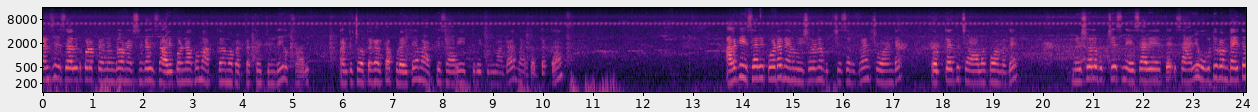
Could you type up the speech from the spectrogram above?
ఫ్రెండ్స్ ఈ సారీ కూడా ట్రెండింగ్లో నడిచిన కదా ఈ సారీ కూడా నాకు మా అక్క మా పెద్ద అక్క పెట్టింది. ఒకసారి అంటే చూడగలితే అప్పుడైతే మా అక్క ఈ సారీ ఎత్తి పెట్టిందన్నమాట మా పెద్దక్క అలాగే ఈ సారీ కూడా నేను మీషోలోనే బుక్ చేశాను ఫ్రెండ్స్ చూడండి. వర్క్ అయితే చాలా బాగున్నది. మీషోలో బుక్ చేసిన ఏ సారీ అయితే సారీ ఒకటి రెండు అయితే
